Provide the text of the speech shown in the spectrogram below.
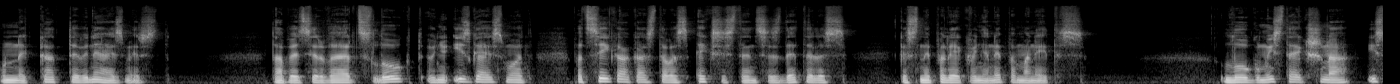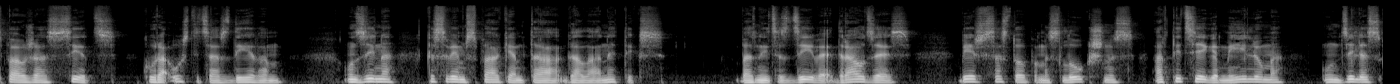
un nekad tevi neaizmirst. Tāpēc ir vērts lūgt viņu izgaismot pat sīkākās tavas eksistences detaļas, kas nepaliek viņa nepamanītas. Lūguma izteikšanā izpaužās sirds kurā uzticās dievam un zina, ka saviem spēkiem tā galā netiks. Baznīcas dzīvē, draudzēs, bieži sastopamas lūkšanas ar ticīga mīluma un dziļas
